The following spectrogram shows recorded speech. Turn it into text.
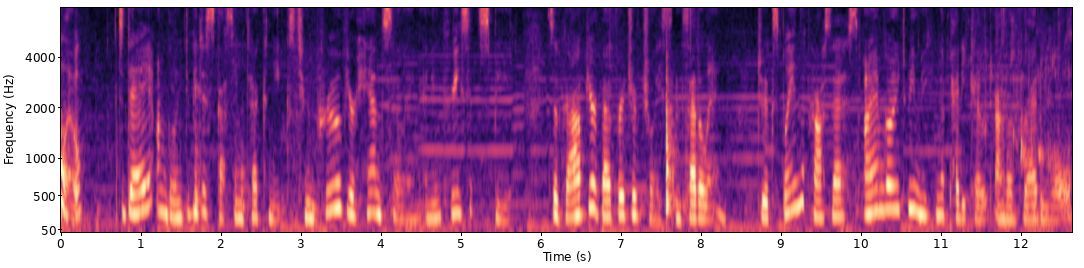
Hello! Today I'm going to be discussing techniques to improve your hand sewing and increase its speed, so grab your beverage of choice and settle in. To explain the process, I am going to be making a petticoat out of red wool.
